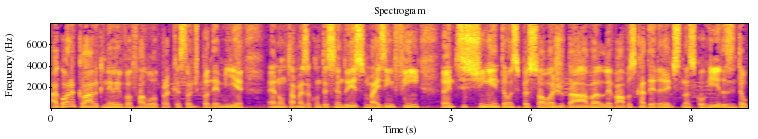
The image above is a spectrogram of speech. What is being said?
Agora, claro, que nem o Ivan falou, para questão de pandemia, é, não tá mais acontecendo isso, mas enfim, antes tinha, então esse pessoal ajudava, levava os cadeirantes nas corridas, então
